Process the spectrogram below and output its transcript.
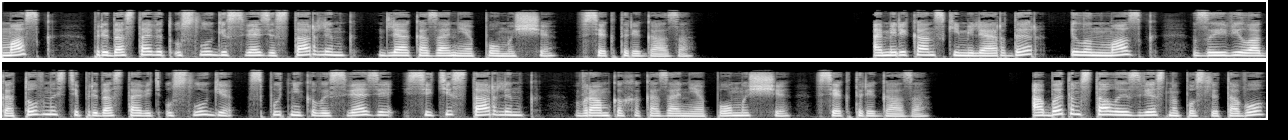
Маск предоставит услуги связи Starlink для оказания помощи в секторе газа. Американский миллиардер Илон Маск заявил о готовности предоставить услуги спутниковой связи сети Starlink в рамках оказания помощи в секторе газа. Об этом стало известно после того,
